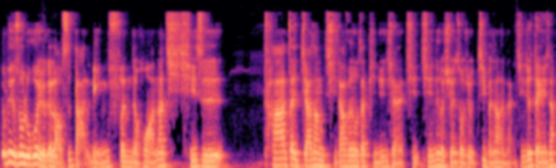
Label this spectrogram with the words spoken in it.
就比如说，如果有一个老师打零分的话，那其其实他再加上其他分数再平均起来，其其实那个选手就基本上很难进，就等于他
